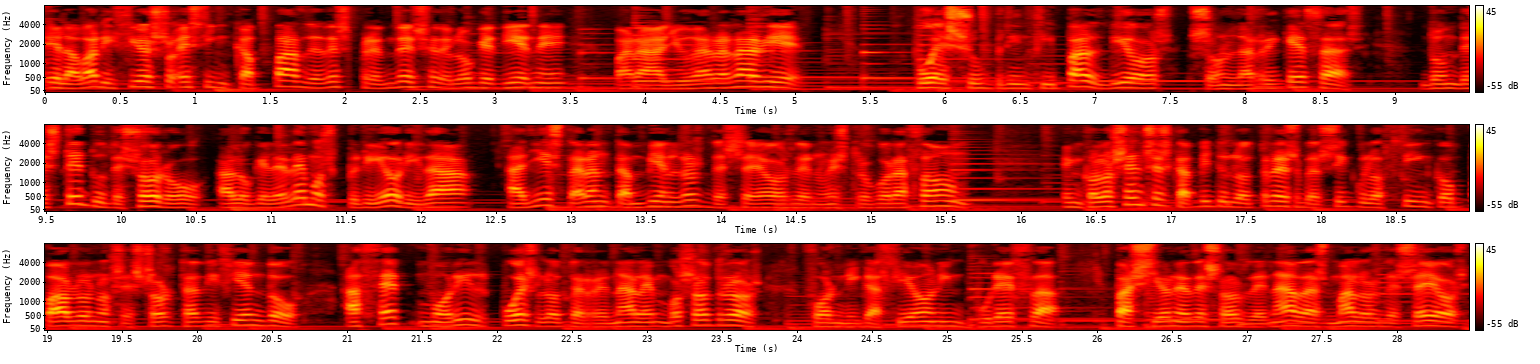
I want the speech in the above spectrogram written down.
El avaricioso es incapaz de desprenderse de lo que tiene para ayudar a nadie pues su principal Dios son las riquezas. Donde esté tu tesoro, a lo que le demos prioridad, allí estarán también los deseos de nuestro corazón. En Colosenses capítulo 3 versículo 5 Pablo nos exhorta diciendo Haced morir pues lo terrenal en vosotros, fornicación, impureza, pasiones desordenadas, malos deseos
